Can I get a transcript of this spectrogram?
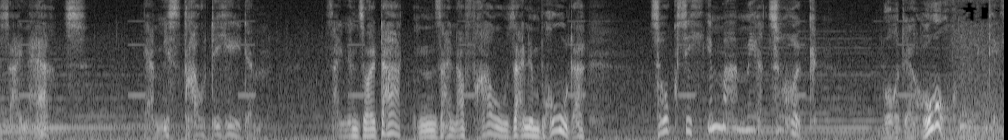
sein Herz. Er misstraute jedem. Seinen Soldaten, seiner Frau, seinem Bruder, zog sich immer mehr zurück, wurde hochmütig.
